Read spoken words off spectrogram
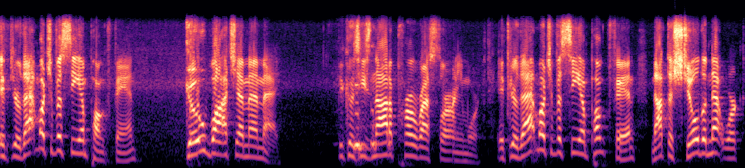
If you're that much of a CM Punk fan, go watch MMA because he's not a pro wrestler anymore. If you're that much of a CM Punk fan, not to shill the network,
